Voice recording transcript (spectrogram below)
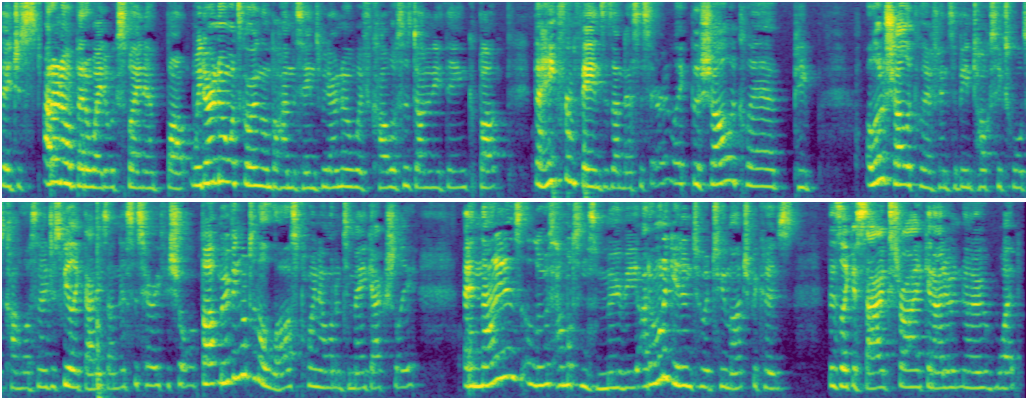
they just, I don't know a better way to explain it, but we don't know what's going on behind the scenes. We don't know if Carlos has done anything, but the hate from fans is unnecessary. Like the Charles Leclerc people, a lot of Charlotte Leclerc fans have been toxic towards Carlos, and I just feel like that is unnecessary for sure. But moving on to the last point I wanted to make actually and that is Lewis Hamilton's movie. I don't want to get into it too much because there's like a SAG strike, and I don't know what.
